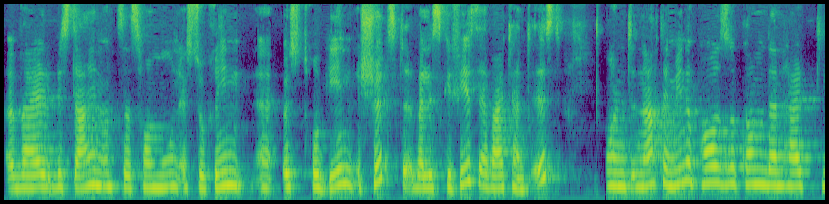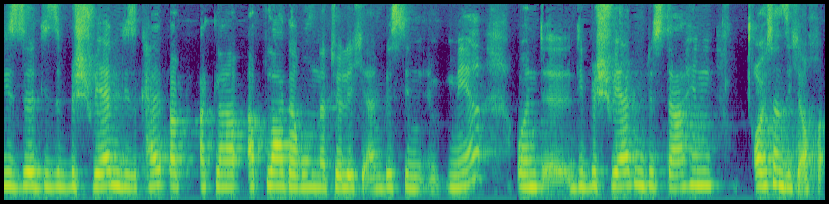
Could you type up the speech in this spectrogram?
weil bis dahin uns das Hormon Östrogen, äh, Östrogen schützt, weil es gefäßerweiternd ist. Und nach der Menopause kommen dann halt diese, diese Beschwerden, diese Kalbablagerung natürlich ein bisschen mehr. Und äh, die Beschwerden bis dahin äußern sich auch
